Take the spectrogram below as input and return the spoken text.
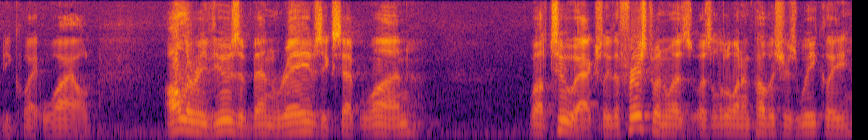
be quite wild. All the reviews have been raves except one, well, two actually. The first one was, was a little one in Publishers Weekly,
